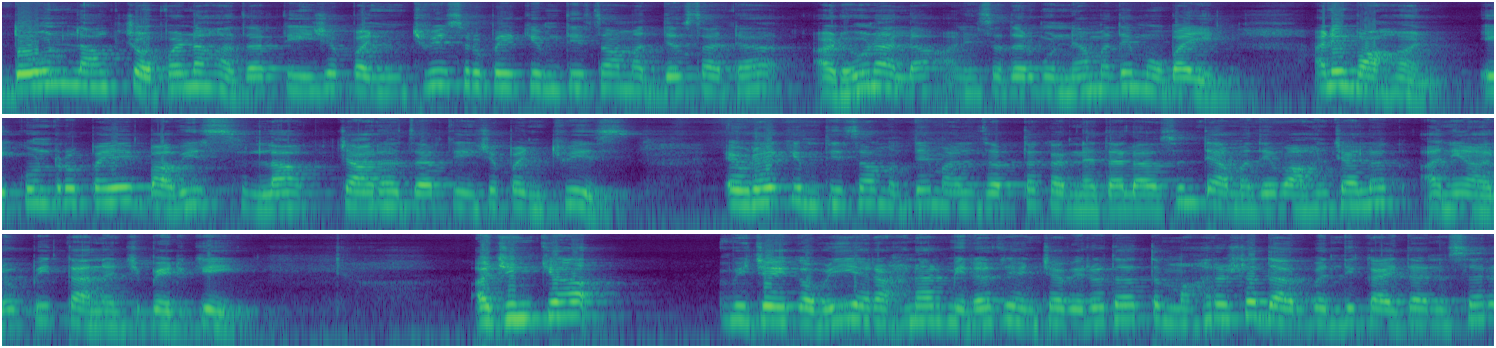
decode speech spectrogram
दोन लाख चौपन्न हजार तीनशे पंचवीस रुपये किमतीचा मद्यसाठा आढळून आला आणि सदर गुन्ह्यामध्ये मोबाईल आणि वाहन एकूण रुपये बावीस लाख चार हजार तीनशे पंचवीस एवढ्या किमतीचा मुद्देमाल जप्त करण्यात आला असून त्यामध्ये वाहनचालक आणि आरोपी तानाजी बेडके अजिंक्य विजय गवळी राहणार मिरज यांच्या विरोधात महाराष्ट्र दारूबंदी कायद्यानुसार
